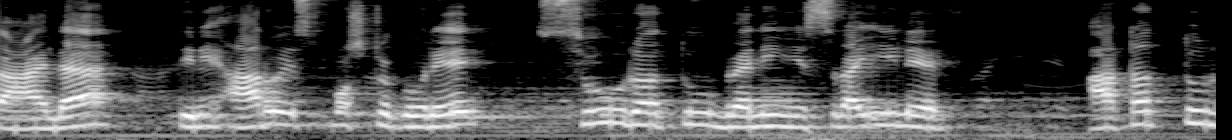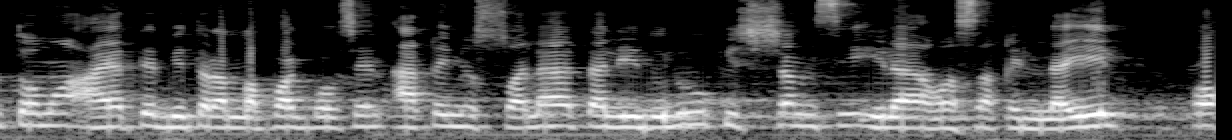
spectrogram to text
তাআলা তিনি আরও স্পষ্ট করে সুরতু বনি ইসরাইলের আটাত্তরতম আয়াতের ভিতর আল্লাহ পাক বলছেন, আকিমিস সালাতা লিদুলুকিশ শামসি ইলা ওয়াসাকিল লাইল ওয়া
